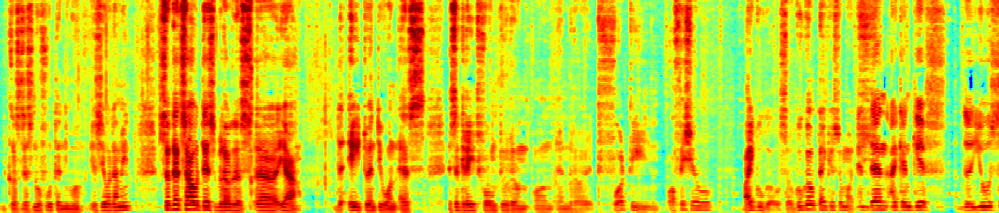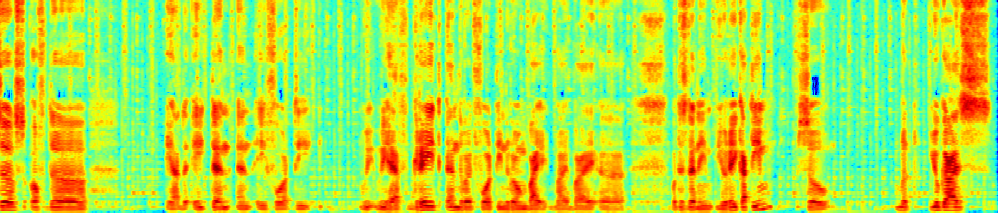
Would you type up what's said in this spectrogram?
because there's no food anymore. You see what I mean? So that's how it is, brothers. Uh, yeah, the A21S is a great phone to run on Android 14 official by Google. So Google, thank you so much. And then I can give the users of the yeah the A10 and A40 we, we have great Android 14 ROM by by by uh, what is the name Eureka team so but you guys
